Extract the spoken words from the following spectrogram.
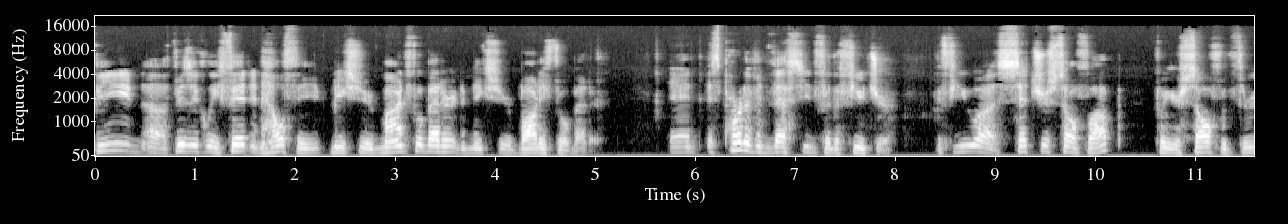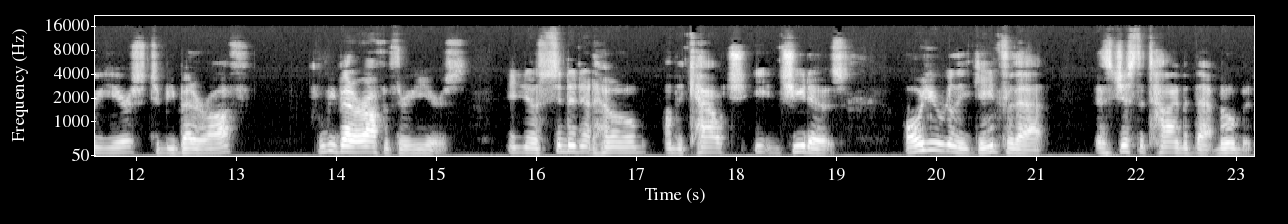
being uh, physically fit and healthy makes your mind feel better and it makes your body feel better and it's part of investing for the future. If you uh, set yourself up for yourself in three years to be better off, you'll be better off in three years. And you know, sitting at home on the couch eating Cheetos, all you really gain for that is just the time at that moment.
